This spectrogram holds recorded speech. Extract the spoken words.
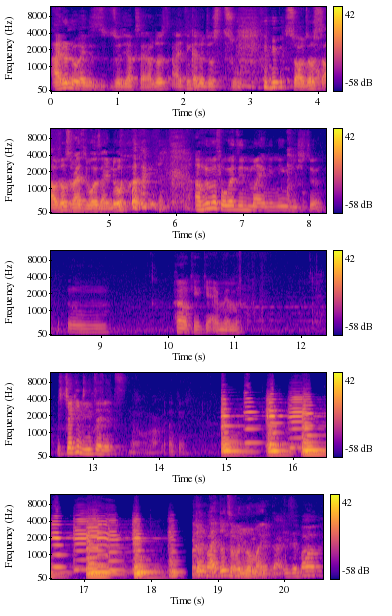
I don't know any zodiac sign. I'm just. I think I know just two. so I'll just. I'll just write the ones I know. I've even forgotten mine in English too. Um, ah, okay, okay, I remember. It's checking the internet. Okay. don't, I don't even know mine. It's about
